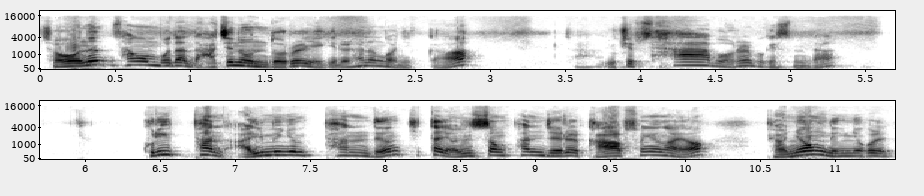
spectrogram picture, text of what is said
저온은 상온보다 낮은 온도를 얘기를 하는 거니까 64번을 보겠습니다. 구리판, 알루미늄판 등 기타 연성 판재를 가압 성형하여 변형 능력을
